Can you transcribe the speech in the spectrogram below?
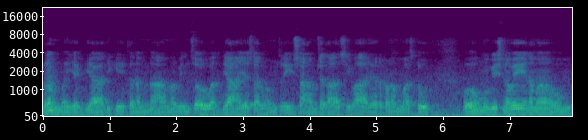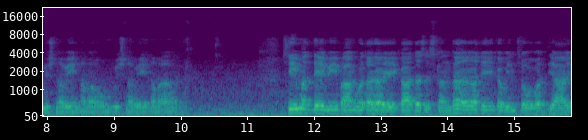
ब्रह्मयज्ञादिकीर्तनं नाम विंशोऽध्याय सर्वं श्रीशां सदाशिवाय अर्पणम् अस्तु। ॐ विष्णवे नम, ॐ विष्णवे नम, ॐ विष्णवे नम। श्रीमद्देवी भागवत एकादश स्कंध अथेकविंशोऽध्याय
